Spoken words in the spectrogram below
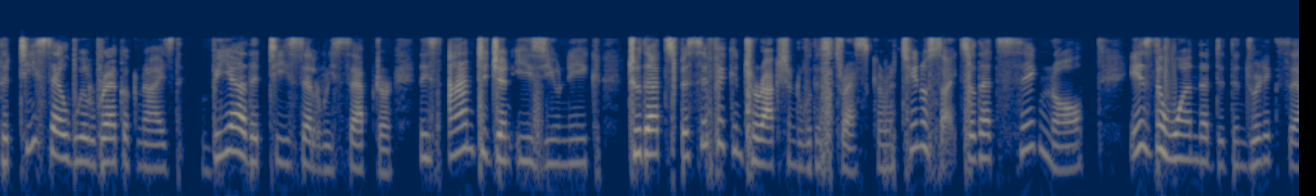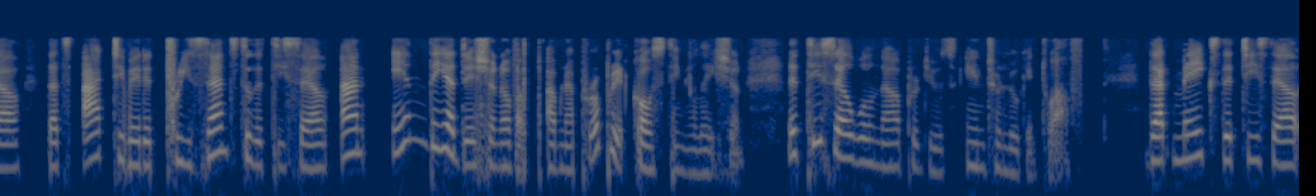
the T cell will recognize via the T cell receptor. This antigen is unique to that specific interaction with the stress keratinocyte. So that signal is the one that the dendritic cell that's activated presents to the T cell and in the addition of a, an appropriate co-stimulation, the T cell will now produce interleukin 12. That makes the T cell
